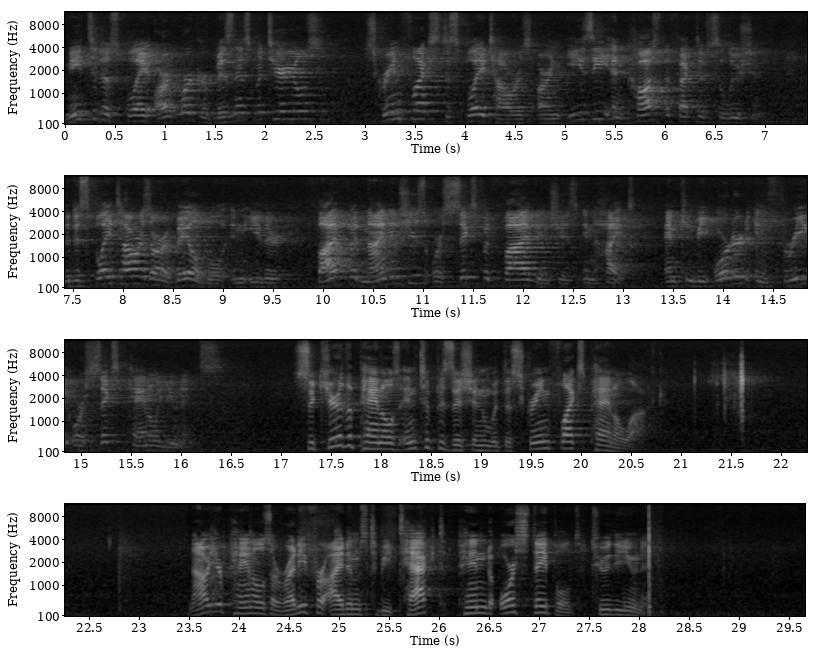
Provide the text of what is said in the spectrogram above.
Need to display artwork or business materials? ScreenFlex display towers are an easy and cost-effective solution. The display towers are available in either 5 foot 9 inches or 6 foot 5 inches in height and can be ordered in 3 or 6 panel units. Secure the panels into position with the ScreenFlex panel lock. Now your panels are ready for items to be tacked, pinned, or stapled to the unit.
